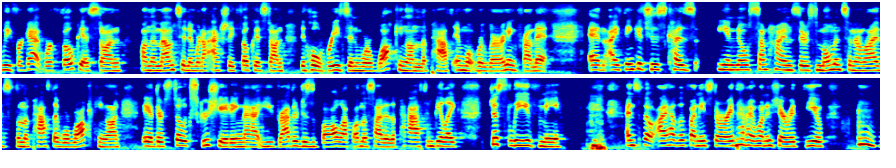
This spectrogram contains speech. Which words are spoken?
We forget. We're focused on on the mountain and we're not actually focused on the whole reason we're walking on the path and what we're learning from it. And i think it's just because you know sometimes there's moments in our lives on the path that we're walking on eh, they're so excruciating that you'd rather just ball up on the side of the path and be like just leave me. And so i have a funny story that i want to share with you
